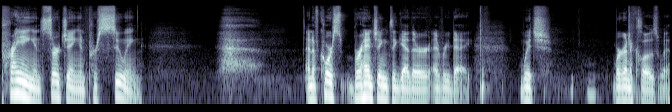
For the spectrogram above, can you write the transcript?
praying and searching and pursuing. And of course, branching together every day, which we're going to close with.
